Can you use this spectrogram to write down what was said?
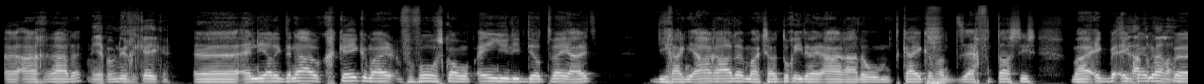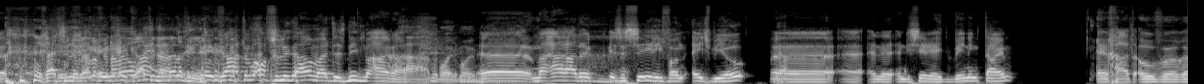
eh, aangeraden. Je hebt hem nu gekeken. Eh, en die had ik daarna ook gekeken, maar vervolgens kwam op 1 juli deel 2 uit. Die ga ik niet aanraden, maar ik zou toch iedereen aanraden om te kijken, want het is echt fantastisch. Maar ik ben, ik ben op... wel eh, Raad je wel of je wel ik, raad of niet? ik hem absoluut aan, maar het is niet mijn aanrader. Ah, mooi, mooi. mooi. Eh, mijn aanrader is een serie van HBO. Eh, en, en die serie heet Winning Time. En gaat over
